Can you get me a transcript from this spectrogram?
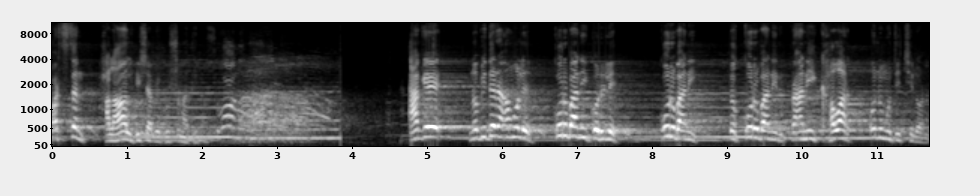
পার্সেন্ট হালাল হিসাবে ঘোষণা দিলাম। আগে নবীদের আমলে কোরবানি করিলে, কোরবানি তো কোরবানির প্রাণী খাওয়ার অনুমতি ছিল না।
